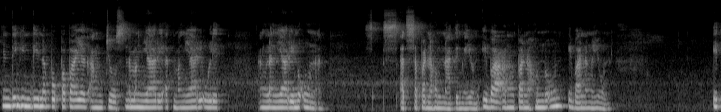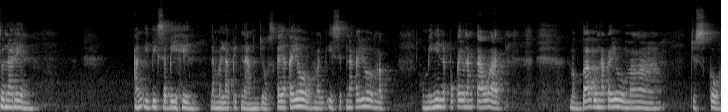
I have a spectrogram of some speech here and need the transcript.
hindi hindi na po papayag ang Diyos na mangyari at mangyari ulit ang nangyari noon at at sa panahon natin ngayon. Iba ang panahon noon, iba na ngayon. Ito na rin ang ibig sabihin na malapit na ang Diyos. Kaya kayo, mag-isip na kayo, mag humingi na po kayo ng tawad. Magbago na kayo, mga Diyos ko,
